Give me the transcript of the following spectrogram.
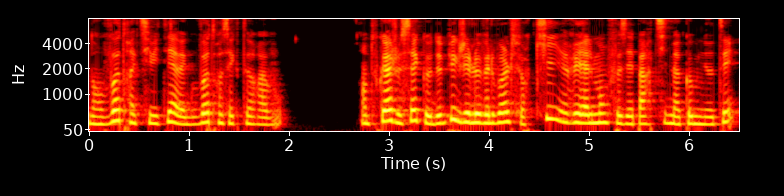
dans votre activité avec votre secteur à vous. En tout cas, je sais que depuis que j'ai levé le voile sur qui réellement faisait partie de ma communauté,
